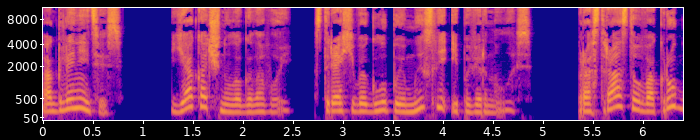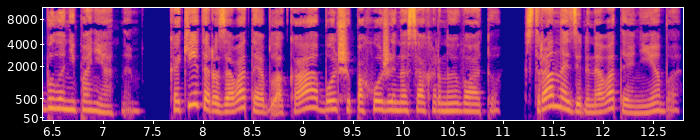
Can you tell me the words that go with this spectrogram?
«Оглянитесь!» Я качнула головой, стряхивая глупые мысли и повернулась. Пространство вокруг было непонятным. Какие-то розоватые облака, больше похожие на сахарную вату, странное зеленоватое небо,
